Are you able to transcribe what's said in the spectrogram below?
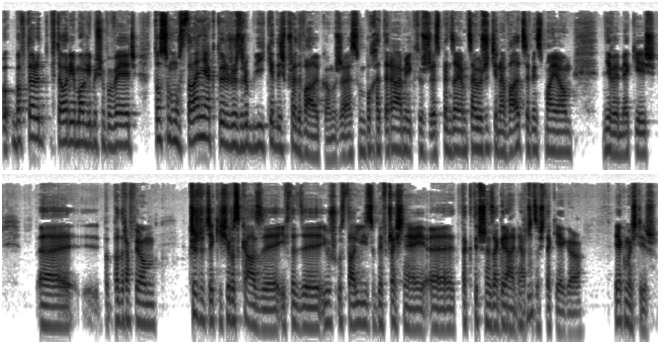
bo, bo w, teorii, w, teorii, moglibyśmy powiedzieć, to są ustalenia, które już zrobili kiedyś przed walką, że są bohaterami, którzy spędzają całe życie na walce, więc mają, nie wiem, jakieś, e, potrafią krzyczeć jakieś rozkazy i wtedy już ustalili sobie wcześniej e, taktyczne zagrania mhm. czy coś takiego. Jak myślisz?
